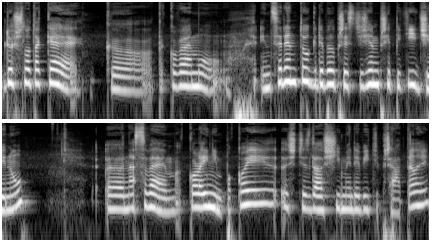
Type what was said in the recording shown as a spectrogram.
došlo také k takovému incidentu, kdy byl přistižen při pití džinu eh, na svém kolejním pokoji ještě s dalšími devíti přáteli.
